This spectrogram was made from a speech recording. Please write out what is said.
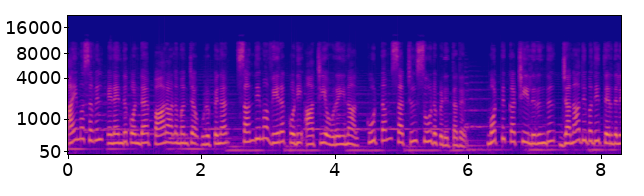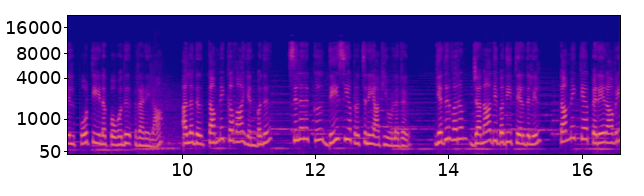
ஐமசவில் இணைந்து கொண்ட பாராளுமன்ற உறுப்பினர் சந்திம வீரக்கொடி ஆற்றிய உரையினால் கூட்டம் சற்று சூடுபிடித்தது. மொட்டு கட்சியிலிருந்து ஜனாதிபதி தேர்தலில் போட்டியிடப் போவது ரணிலா அல்லது தம்மிக்கவா என்பது சிலருக்கு தேசிய பிரச்சனையாகியுள்ளது. எதிர்வரும் ஜனாதிபதி தேர்தலில் தம்மிக்க பெரேராவை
